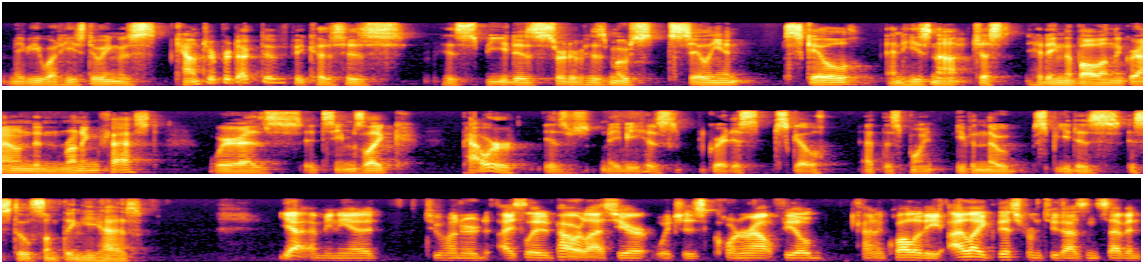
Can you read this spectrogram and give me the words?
maybe what he's doing was counterproductive because his his speed is sort of his most salient skill, and he's not just hitting the ball on the ground and running fast. Whereas it seems like power is maybe his greatest skill at this point, even though speed is is still something he has. Yeah, I mean he had 200 isolated power last year, which is corner outfield kind of quality. I like this from 2007.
